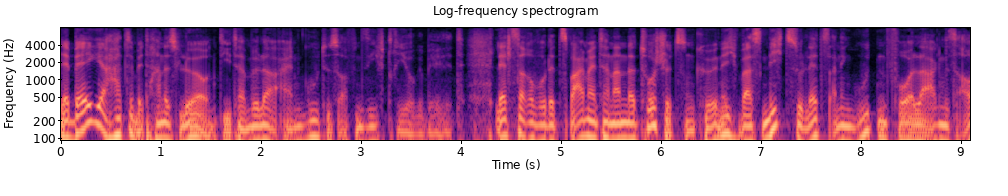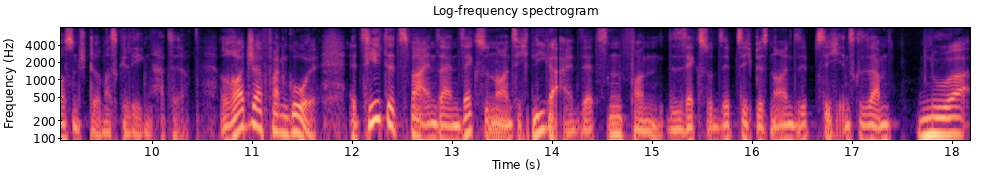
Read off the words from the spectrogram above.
Der Belgier hatte mit Hannes Löhr und Dieter Müller ein gutes Offensivtrio gebildet. Letzterer wurde zweimal hintereinander Torschützenkönig, was nicht zuletzt an den guten Vorlagen des Außenstürmers gelegen hatte. Roger van Gool erzielte zwar in seinen 96 Ligaeinsätzen von 76 bis 79 insgesamt nur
